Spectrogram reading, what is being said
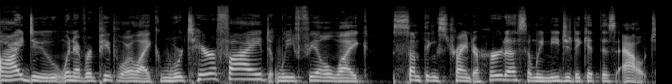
I do whenever people are like, we're terrified. We feel like something's trying to hurt us and we need you to get this out.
